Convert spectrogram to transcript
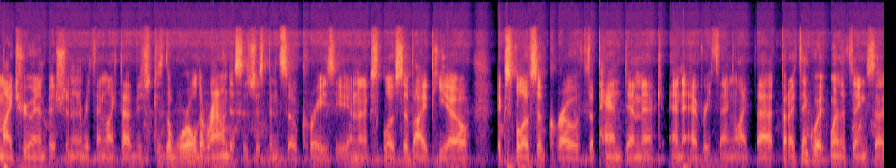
my true ambition and everything like that, because the world around us has just been so crazy and an explosive IPO, explosive growth, the pandemic, and everything like that. But I think what, one of the things that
